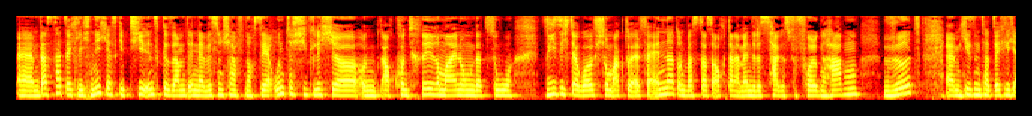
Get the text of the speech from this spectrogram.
ähm, das tatsächlich nicht. Es gibt hier insgesamt in der Wissenschaft noch sehr unterschiedliche und auch konträre Meinungen dazu wie sich der Golfstrom aktuell verändert und was das auch dann am Ende des Tages für Folgen haben wird. Ähm, hier sind tatsächlich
